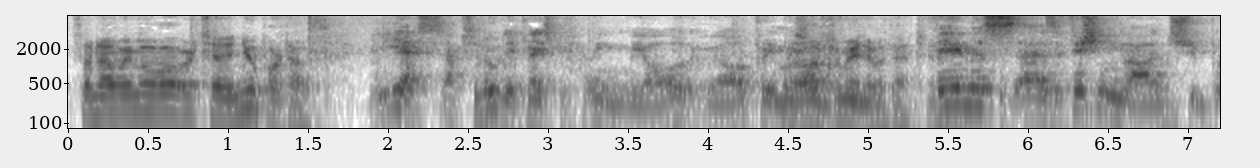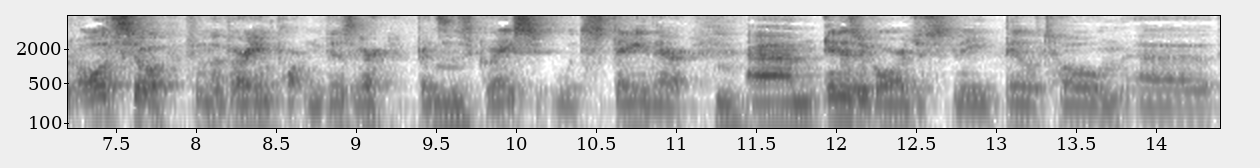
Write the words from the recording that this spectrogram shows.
So now we move over to Newport House. Yes, absolutely. A place we, I think we all we all pretty much We're all familiar with that. yeah. Famous as a fishing lodge, but also from a very important visitor, Princess Grace would stay there. Um, it is a gorgeously built home, uh,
